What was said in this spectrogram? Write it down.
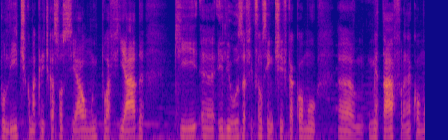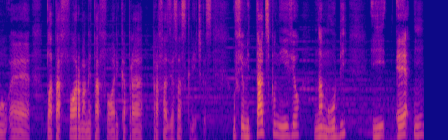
político, uma crítica social muito afiada, que uh, ele usa a ficção científica como metáfora, né, como uh, plataforma metafórica para fazer essas críticas. O filme está disponível na MUBI e é um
